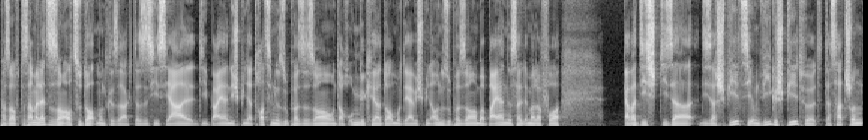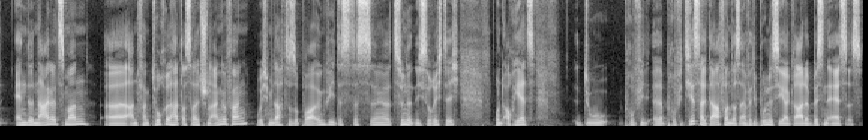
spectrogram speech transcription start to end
Pass auf, das haben wir letzte Saison auch zu Dortmund gesagt, dass es hieß, ja, die Bayern, die spielen ja trotzdem eine super Saison und auch umgekehrt Dortmund, ja, wir spielen auch eine super Saison, aber Bayern ist halt immer davor. Aber die, dieser, dieser Spielziel und wie gespielt wird, das hat schon Ende Nagelsmann, äh, Anfang Tuchel hat das halt schon angefangen, wo ich mir dachte, so, boah, irgendwie, das, das äh, zündet nicht so richtig. Und auch jetzt, du profi äh, profitierst halt davon, dass einfach die Bundesliga gerade ein bisschen ass ist.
